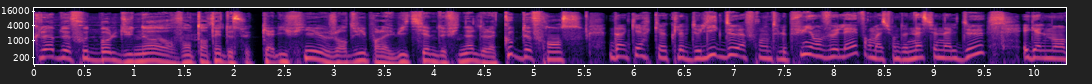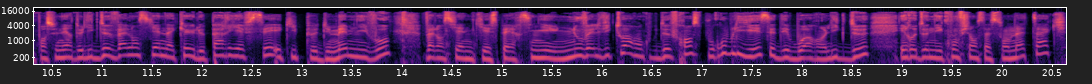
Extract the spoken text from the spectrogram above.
Clubs de football du Nord vont tenter de se qualifier aujourd'hui pour la huitième de finale de la Coupe de France. Dunkerque, club de Ligue 2, affronte le Puy-en-Velay, formation de National 2. Également pensionnaire de Ligue 2, Valenciennes accueille le Paris FC, équipe du même niveau. Valenciennes qui espère signer une nouvelle victoire en Coupe de France pour oublier ses déboires en Ligue 2 et redonner confiance à son attaque.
